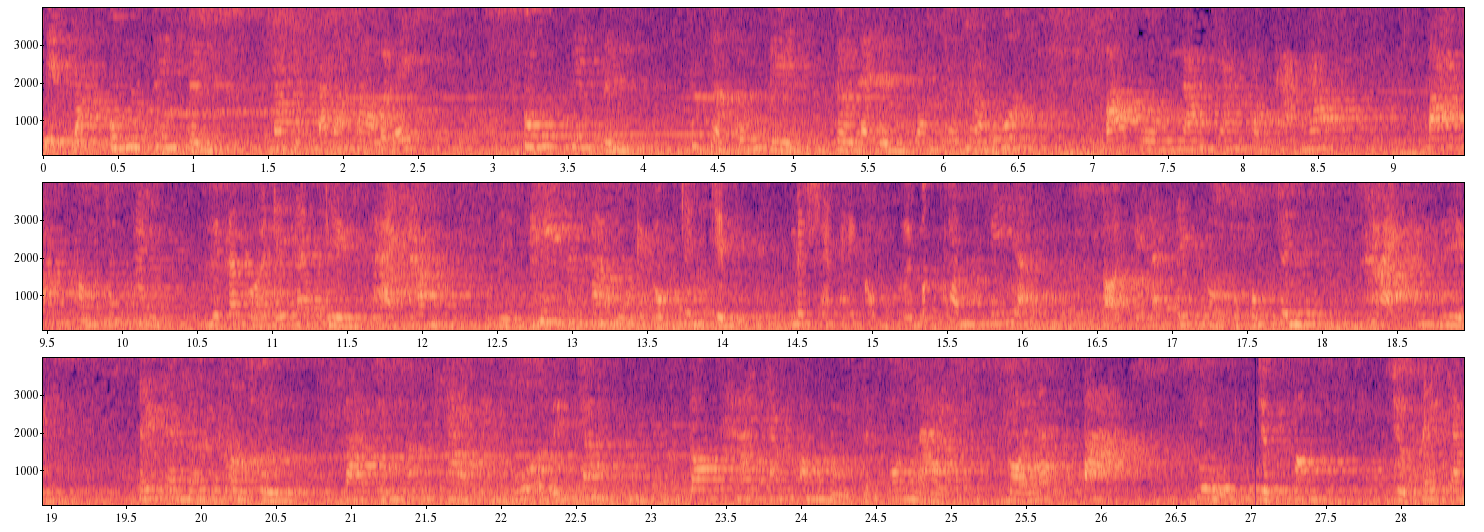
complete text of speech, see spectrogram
vậy là cung thiên đình mà chúng ta đang vào ở đây. Cung thiên đình tức là cung điện, trời đại đình dành cho nhà vua. Bao gồm năm gian phòng khác nhau. Ba gian phòng trong này người ta gọi đây là điện đại thăng khi mình vào một cái công trình chính, mình sẽ thấy có một cái bức hoành phí ạ. Đó chỉ là tên gọi của công trình hải thăng điện đây là nơi thờ tự và chúng ta khai của nhà vua ở bên trong. Còn hai căn phòng đủ sức còn lại, gọi là tả, phủ, trực phòng trước đây chăm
